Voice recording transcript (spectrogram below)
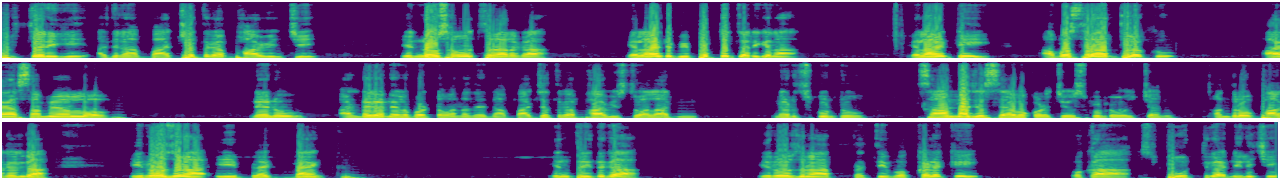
గుర్తెరిగి అది నా బాధ్యతగా భావించి ఎన్నో సంవత్సరాలుగా ఎలాంటి విపత్తు జరిగినా ఎలాంటి అవసరార్థులకు ఆయా సమయంలో నేను అండగా నిలబడటం అన్నది నా బాధ్యతగా భావిస్తూ అలా నడుచుకుంటూ సామాజిక సేవ కూడా చేసుకుంటూ వచ్చాను. అందులో భాగంగా ఈ రోజున ఈ బ్లడ్ బ్యాంక్ ఇంత ఇదిగా ఈ రోజున ప్రతి ఒక్కరికి ఒక స్ఫూర్తిగా నిలిచి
